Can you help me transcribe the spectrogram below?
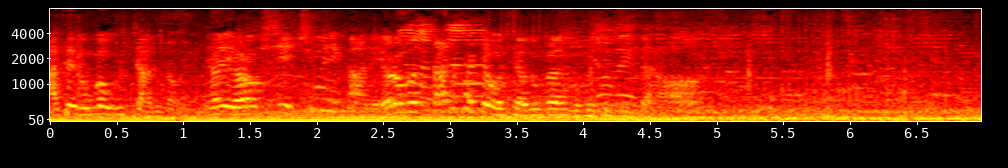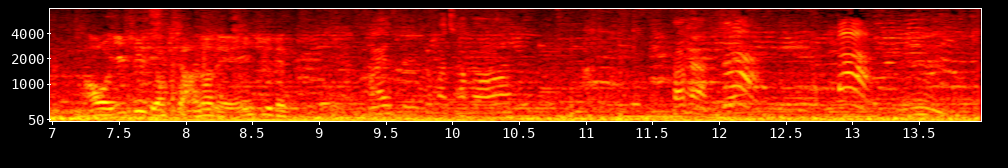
아테네 농구 하고 싶지 않다고. 여- 역시 추우니까 안 해. 여러분 따뜻할 때 오세요. 농구하는 거 보실 수 있어요. 어, 일주일 역시 안 하네. 일주일 됐는데. 알았어. 좀만 참아. 가면 안 돼? 응.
